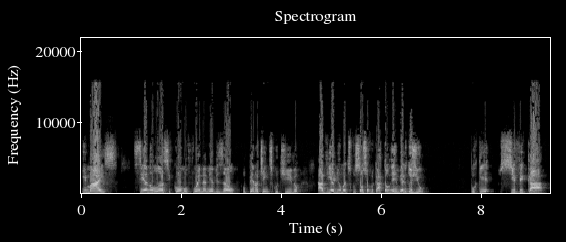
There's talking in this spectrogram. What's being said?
E mais, sendo um lance como foi, na minha visão, o pênalti é indiscutível. Havia ali uma discussão sobre o cartão vermelho do Gil. Porque se ficar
